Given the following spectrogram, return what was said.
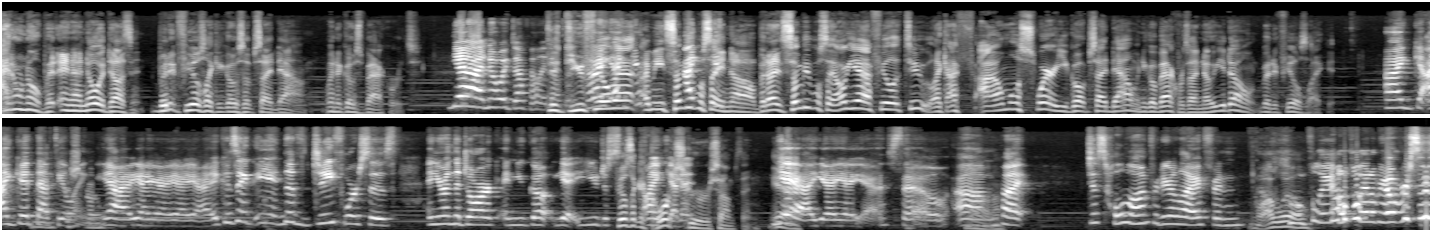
I don't know, but and I know it doesn't, but it feels like it goes upside down when it goes backwards. Yeah, no, it definitely. Do, do you feel I, that? I, I, mean, some people I, say no, but I, some people say, "Oh yeah, I feel it too." Like I, I almost swear you go upside down when you go backwards. I know you don't, but it feels like it. I, I get that yeah, feeling. Sure. Yeah, yeah, yeah, yeah, yeah. Because it, it, the G forces and you're in the dark and you go, yeah, you just feels like a corkscrew or something. Yeah. yeah, yeah, yeah, yeah. So, um, uh-huh. but just hold on for dear life and well, hopefully hopefully it'll be over soon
